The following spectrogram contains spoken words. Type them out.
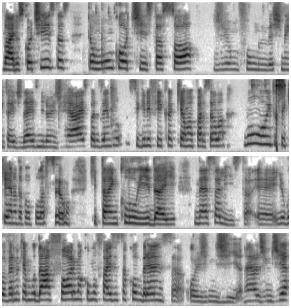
vários cotistas, então um cotista só de um fundo de investimento aí de 10 milhões de reais, por exemplo, significa que é uma parcela muito pequena da população que está incluída aí nessa lista. É, e o governo quer mudar a forma como faz essa cobrança hoje em dia. Né? Hoje em dia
